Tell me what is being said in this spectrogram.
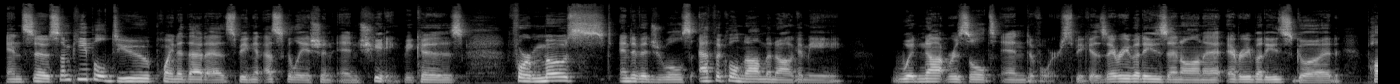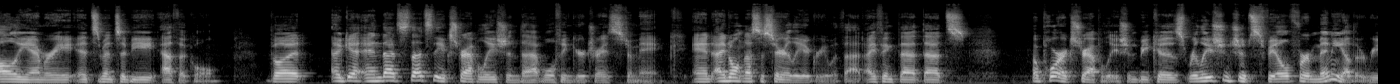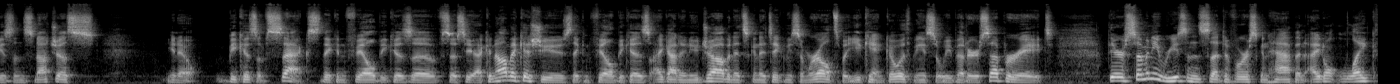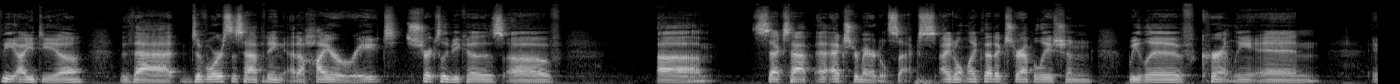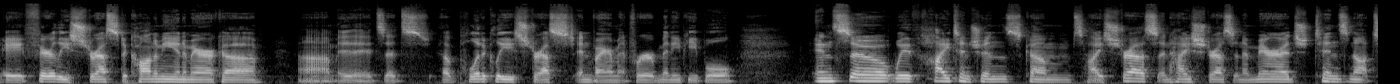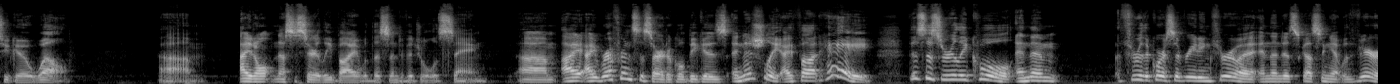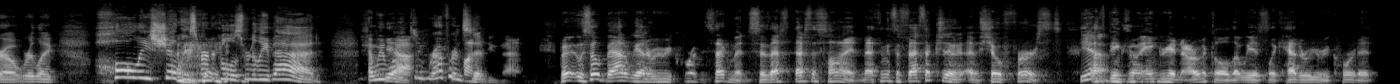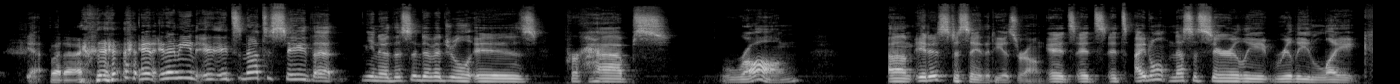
And so some people do point at that as being an escalation in cheating because for most individuals, ethical non monogamy would not result in divorce because everybody's in on it, everybody's good. Polyamory, it's meant to be ethical. But again, and that's that's the extrapolation that Wolfinger tries to make. And I don't necessarily agree with that. I think that that's a poor extrapolation because relationships fail for many other reasons, not just you know, because of sex. They can fail because of socioeconomic issues. They can fail because I got a new job and it's going to take me somewhere else, but you can't go with me, so we better separate. There are so many reasons that divorce can happen. I don't like the idea that divorce is happening at a higher rate strictly because of um, sex hap- extramarital sex. I don't like that extrapolation. We live currently in a fairly stressed economy in America um, it's it's a politically stressed environment for many people, and so with high tensions comes high stress, and high stress in a marriage tends not to go well. Um, I don't necessarily buy what this individual is saying. Um, I, I referenced this article because initially I thought, hey, this is really cool. And then through the course of reading through it and then discussing it with Vero, we're like, holy shit, this article is really bad. And we yeah, wanted to reference it. To but it was so bad we had to re-record the segment, so that's that's a sign. I think that's, a, that's actually a, show first. Yeah, Us being so angry at an article that we just like had to re-record it. Yeah, but uh, and and I mean, it's not to say that you know this individual is perhaps wrong. Um, it is to say that he is wrong. It's it's it's. I don't necessarily really like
